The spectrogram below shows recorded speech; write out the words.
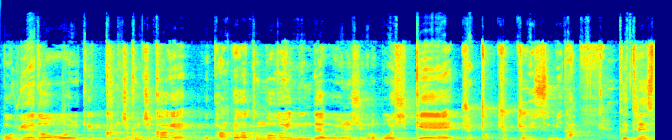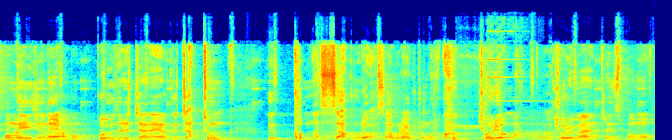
뭐 위에도 뭐 이렇게 큼직큼직하게 뭐 방패 같은 것도 있는데 뭐 이런 식으로 멋있게 쭉쭉쭉쭉 있습니다 그 트랜스포머 예전에 한번 보여드렸잖아요. 그 짭퉁 그 겁나 싸구려 싸구려하기 좀 그렇고 저렴한 어, 저렴한 트랜스포머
